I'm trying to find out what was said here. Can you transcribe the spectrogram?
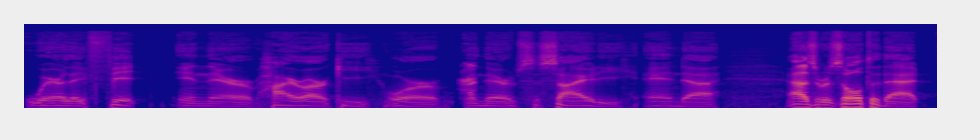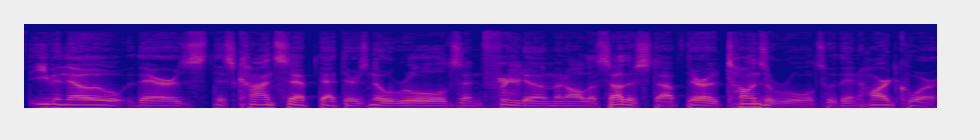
where they fit in their hierarchy or in their society. And uh, as a result of that, even though there's this concept that there's no rules and freedom and all this other stuff, there are tons of rules within hardcore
